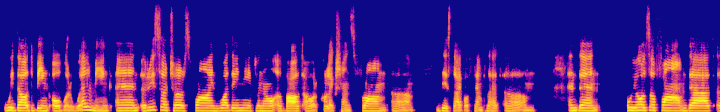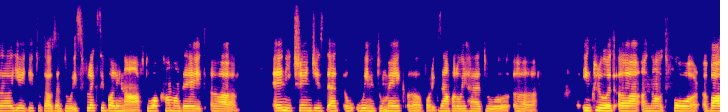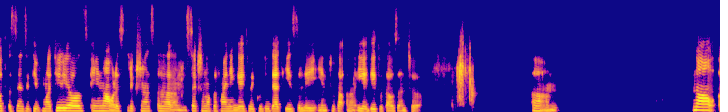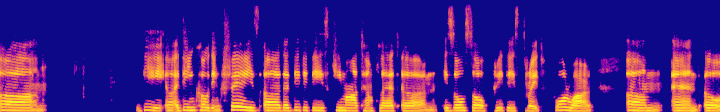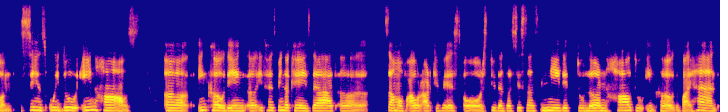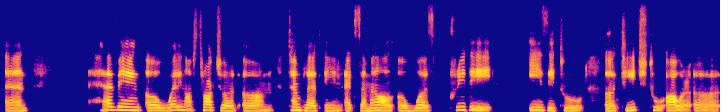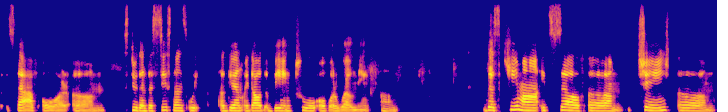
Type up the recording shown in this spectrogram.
without being overwhelming and researchers find what they need to know about our collections from uh, this type of template. Um, and then we also found that uh, EAD 2002 is flexible enough to accommodate uh, any changes that we need to make. Uh, for example, we had to uh, include uh, a note for about sensitive materials in our restrictions um, section of the finding aids. We could do that easily in two, uh, EAD 2002. Um, now, um, the uh, the encoding phase, uh, the DTD schema template um, is also pretty straightforward. Um, and um, since we do in-house uh, encoding, uh, it has been the case that uh, some of our archivists or student assistants needed to learn how to encode by hand and having a well enough structured um, template in XML uh, was pretty easy to uh, teach to our uh, staff or um, student assistants, we, again, without being too overwhelming. Um, the schema itself um, changed um,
